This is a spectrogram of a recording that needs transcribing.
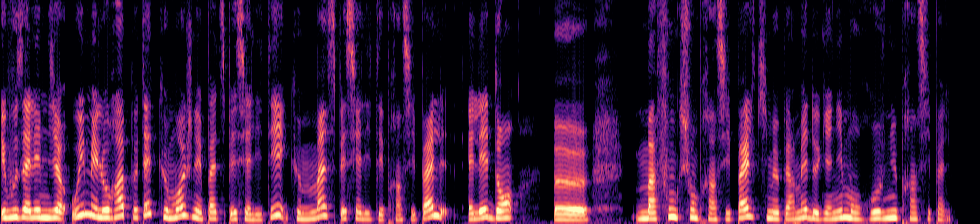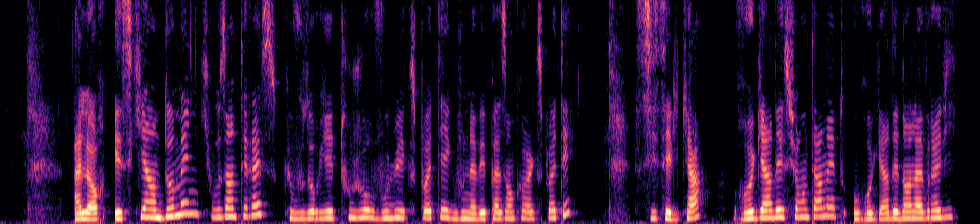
Et vous allez me dire, oui, mais Laura, peut-être que moi je n'ai pas de spécialité que ma spécialité principale, elle est dans euh, ma fonction principale qui me permet de gagner mon revenu principal. Alors, est-ce qu'il y a un domaine qui vous intéresse, que vous auriez toujours voulu exploiter et que vous n'avez pas encore exploité? Si c'est le cas, regardez sur Internet ou regardez dans la vraie vie.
